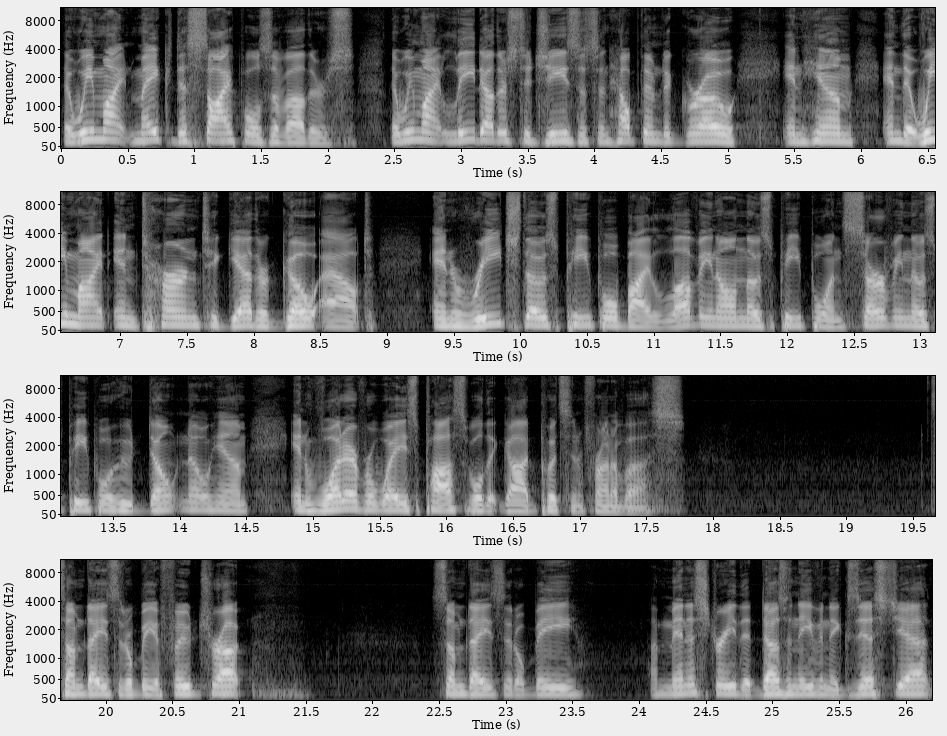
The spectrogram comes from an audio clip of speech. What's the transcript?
that we might make disciples of others, that we might lead others to Jesus and help them to grow in Him, and that we might in turn together go out and reach those people by loving on those people and serving those people who don't know Him in whatever ways possible that God puts in front of us. Some days it'll be a food truck. Some days it'll be a ministry that doesn't even exist yet.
